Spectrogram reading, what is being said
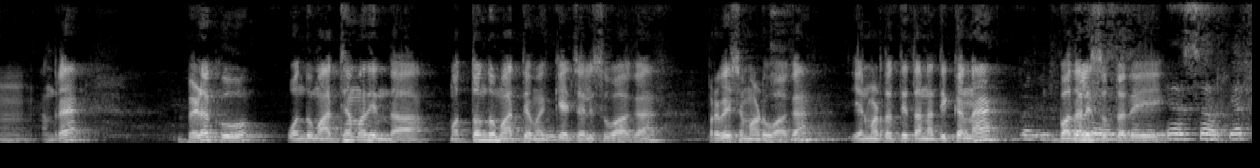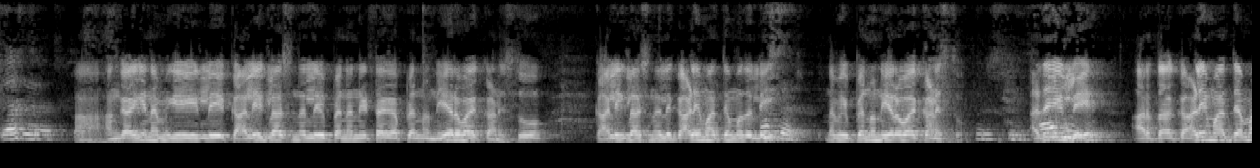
ಹ್ಮ್ ಅಂದ್ರೆ ಬೆಳಕು ಒಂದು ಮಾಧ್ಯಮದಿಂದ ಮತ್ತೊಂದು ಮಾಧ್ಯಮಕ್ಕೆ ಚಲಿಸುವಾಗ ಪ್ರವೇಶ ಮಾಡುವಾಗ ಏನು ಮಾಡ್ತತಿ? ತನ್ನ ದಿಕ್ಕನ್ನ ಬದಲಿಸುತ್ತದೆ. ಹಾಗಾಗಿ ನಮಗೆ ಇಲ್ಲಿ ಖಾಲಿ ಗ್ಲಾಸ್ನಲ್ಲಿ ಪೆನ್ನನ್ನು ಇಟ್ಟಾಗ ಪೆನ್ನು ನೇರವಾಗಿ ಕಾಣಿಸ್ತು. ಖಾಲಿ ಗ್ಲಾಸ್ನಲ್ಲಿ ಗಾಳಿ ಮಾಧ್ಯಮದಲ್ಲಿ ನಮಗೆ ಪೆನ್ನು ನೇರವಾಗಿ ಕಾಣಿಸ್ತು. ಅದೇ ಇಲ್ಲಿ ಅರ್ಧ ಗಾಳಿ ಮಾಧ್ಯಮ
